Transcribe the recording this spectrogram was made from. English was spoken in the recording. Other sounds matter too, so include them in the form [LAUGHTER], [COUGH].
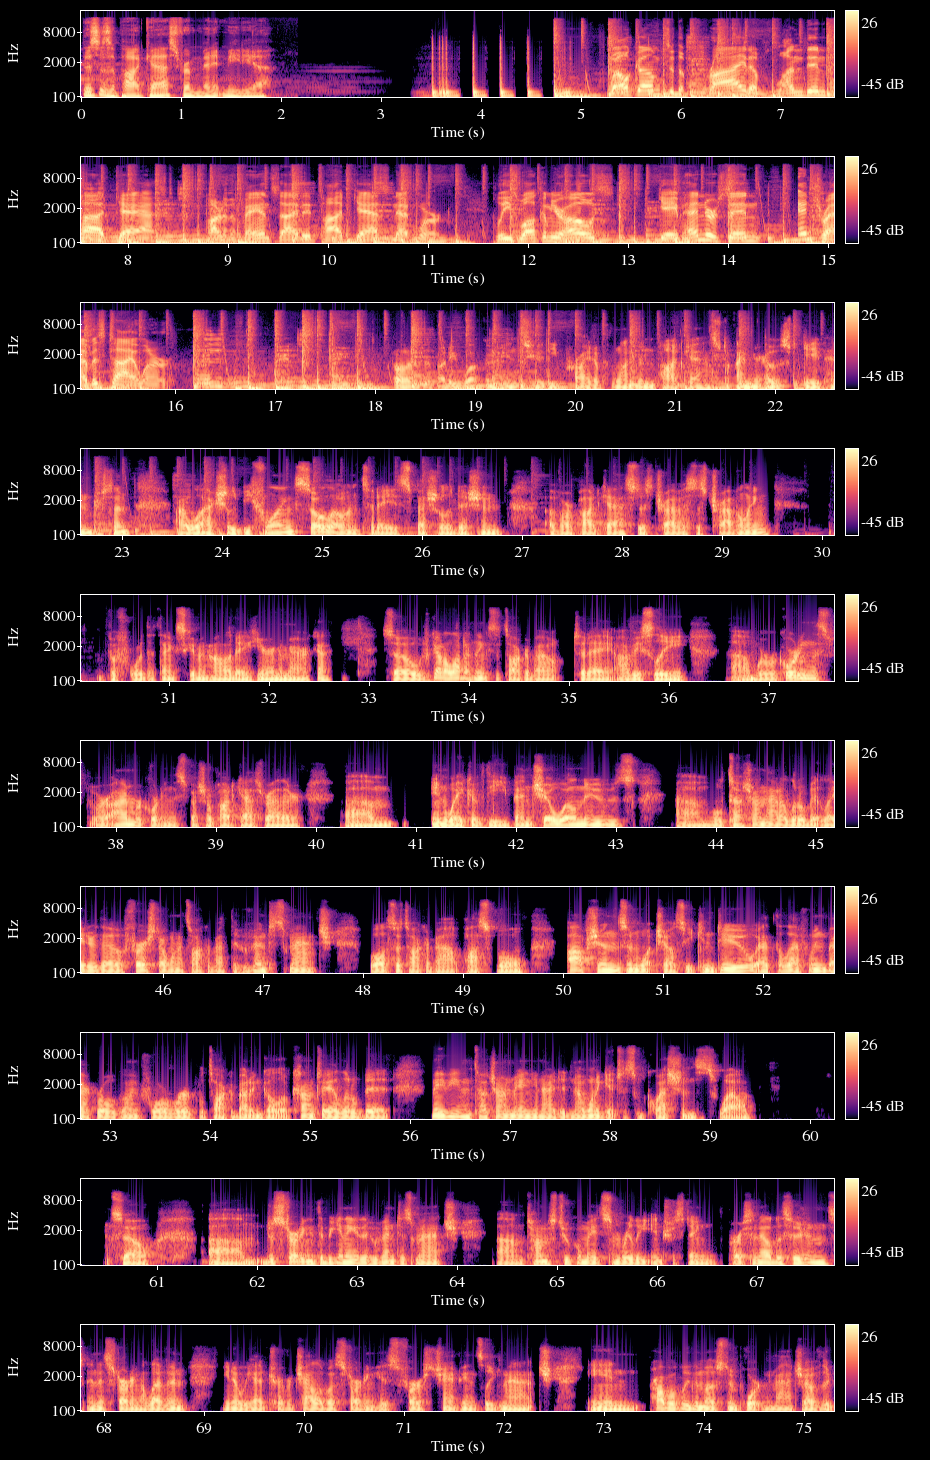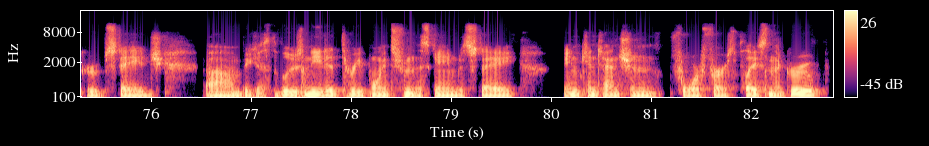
This is a podcast from Minute Media. Welcome to the Pride of London podcast, part of the Fansided Podcast Network. Please welcome your hosts, Gabe Henderson and Travis Tyler. Hello, everybody. Welcome into the Pride of London podcast. I'm your host, Gabe Henderson. I will actually be flying solo on today's special edition of our podcast as Travis is traveling before the Thanksgiving holiday here in America. So we've got a lot of things to talk about today. Obviously, um, we're recording this, or I'm recording this special podcast rather, um, in wake of the Ben Chilwell news. Um, we'll touch on that a little bit later, though. First, I want to talk about the Juventus match. We'll also talk about possible options and what Chelsea can do at the left wing back role going forward. We'll talk about N'Golo Kante a little bit, maybe even touch on Man United, and I want to get to some questions as well. So, um, just starting at the beginning of the Juventus match, um, Thomas Tuchel made some really interesting personnel decisions in his starting 11. You know, we had Trevor Chalobah starting his first Champions League match in probably the most important match of the group stage um, because the Blues needed three points from this game to stay in contention for first place in the group.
